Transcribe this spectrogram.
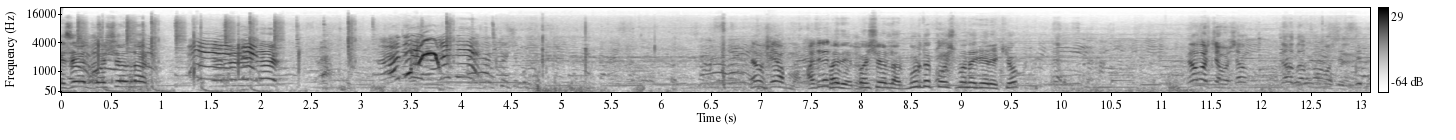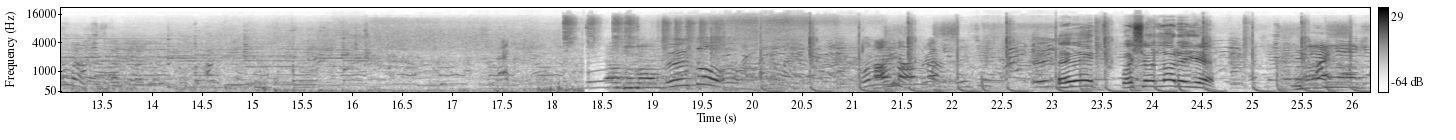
Ezel başarılar. Tamam şey yapma. Acele Hadi başarılar. Burada koşmana gerek yok. Yavaş yavaş. ha. Daha da kalmasın. Öldü o. Onu alma. Bırak. Ölecek. Evet, başarılar Ege. Hadi Ege.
